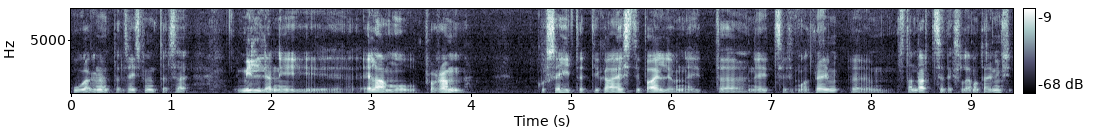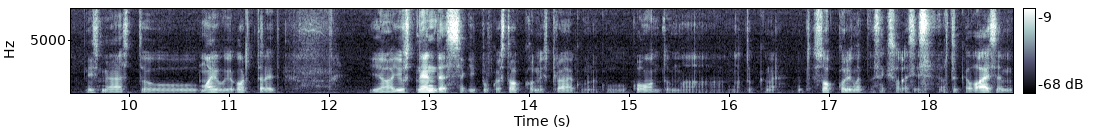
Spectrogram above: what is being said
kuuekümnendatel, seitsmekümnendatel see miljoni elamu programm, kus ehitati ka hästi palju neid, neid selliseid modern-, standardseid, eks ole, modernismi ajastu maju ja kortereid, ja just nendesse kipub ka Stockholmis praegu nagu koonduma natukene, Stockholmi mõttes, eks ole, siis natuke vaesem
